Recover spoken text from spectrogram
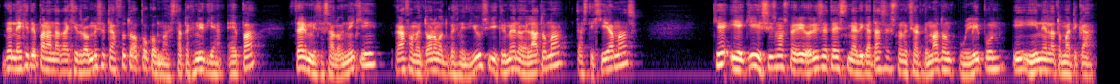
Δεν έχετε παρά να ταχυδρομήσετε αυτό το απόκομμα. Στα παιχνίδια ΕΠΑ Θέρμη Θεσσαλονίκη, γράφαμε το όνομα του παιχνιδιού, συγκεκριμένο ελάττωμα, τα στοιχεία μας και η εγγύησής μας περιορίζεται στην αντικατάσταση των εξαρτημάτων που λείπουν ή είναι ελαττωματικά.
